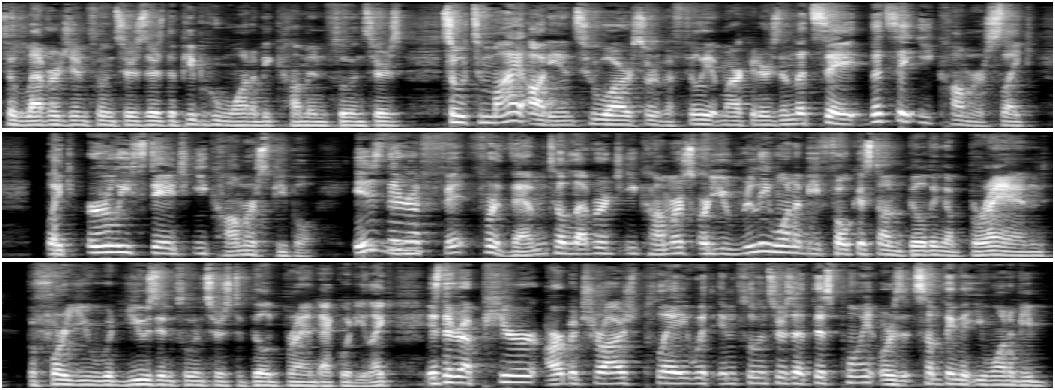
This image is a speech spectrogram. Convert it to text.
to leverage influencers there's the people who want to become influencers so to my audience who are sort of affiliate marketers and let's say let's say e-commerce like like early stage e-commerce people is there mm-hmm. a fit for them to leverage e-commerce or do you really want to be focused on building a brand before you would use influencers to build brand equity? Like, is there a pure arbitrage play with influencers at this point, or is it something that you want to be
